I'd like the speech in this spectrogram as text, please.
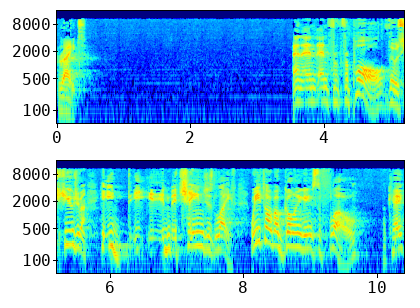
Right. And, and, and for, for Paul, there was huge amount. He, he, it, it changed his life. When you talk about going against the flow, okay,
